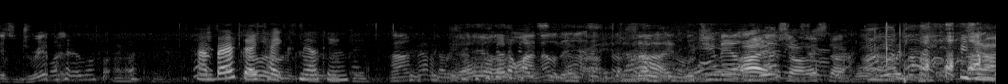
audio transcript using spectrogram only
It's dripping. My birthday cake's melting. Huh? Oh, I know that. So, would you melt? Alright, so that's done.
